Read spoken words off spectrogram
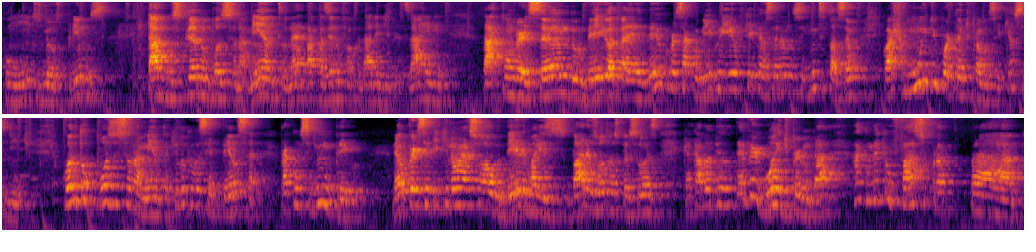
com um dos meus primos que está buscando um posicionamento, né? Está fazendo faculdade de design, está conversando, veio atrás, veio conversar comigo e eu fiquei pensando na seguinte situação que eu acho muito importante para você, que é o seguinte: quanto ao posicionamento, aquilo que você pensa para conseguir um emprego. Né, eu percebi que não é só algo dele, mas várias outras pessoas que acabam tendo até vergonha de perguntar: ah, como é que eu faço para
